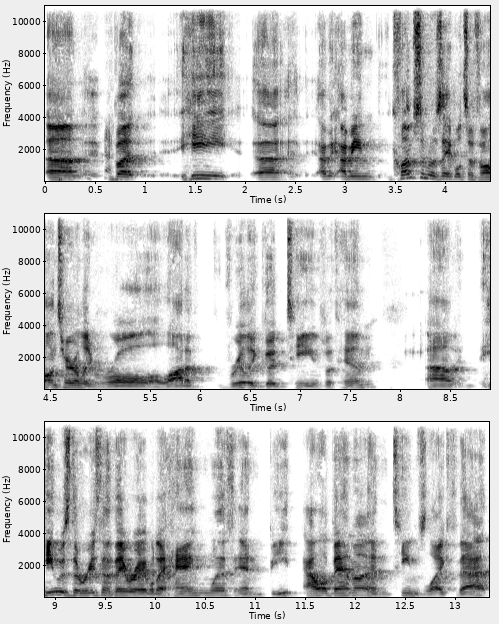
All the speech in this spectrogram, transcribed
Um, but he uh, I mean I mean Clemson was able to voluntarily roll a lot of really good teams with him. Uh, he was the reason that they were able to hang with and beat Alabama and teams like that.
